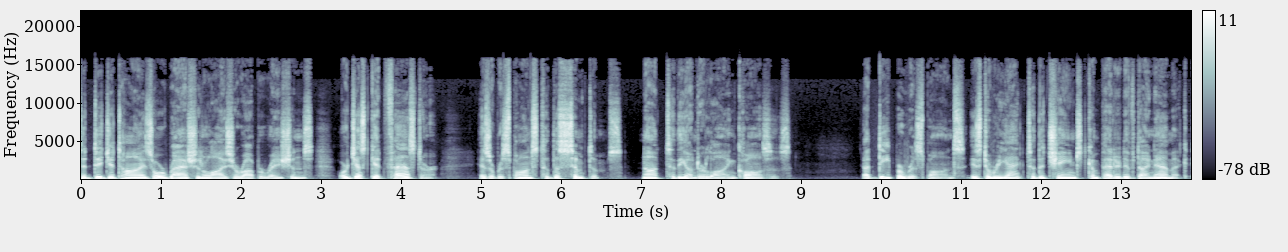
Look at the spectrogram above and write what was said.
to digitize or rationalize your operations, or just get faster is a response to the symptoms, not to the underlying causes. A deeper response is to react to the changed competitive dynamic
